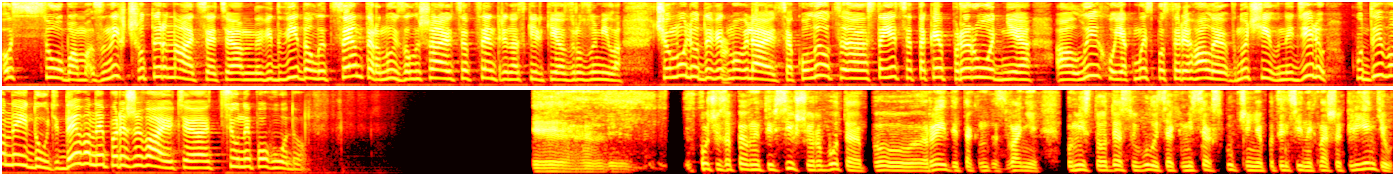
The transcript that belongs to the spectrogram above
особам. З них 14 е, відвідали центр. Ну і залишаються в центрі, наскільки я зрозуміла. Чому люди відмовляються? Коли от е, стається таке природнє е, лихо, як ми спостерігали вночі в неділю, куди вони йдуть? Де вони переживають е, цю непогоду? Хочу запевнити всіх, що робота по рейди, так звані по місту Одесу, вулицях, місцях скупчення потенційних наших клієнтів,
